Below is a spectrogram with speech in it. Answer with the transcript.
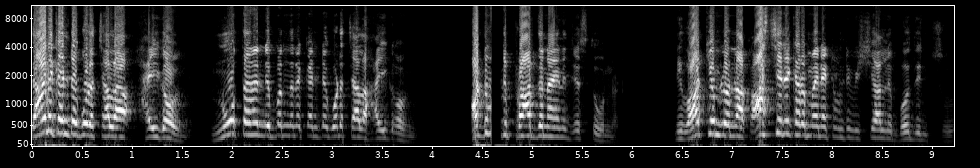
దానికంటే కూడా చాలా హైగా ఉంది. నూతన నిబంధన కంటే కూడా చాలా హైగా ఉంది. అటువంటి ప్రార్థన ఆయన చేస్తూ ఉన్నాడు. నీ వాక్యంలో నాకు ఆశ్చర్యకరమైనటువంటి విషయాల్ని బోధించు.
